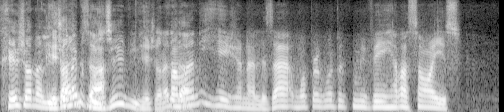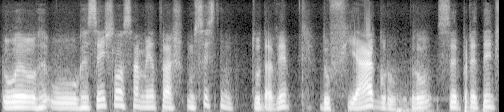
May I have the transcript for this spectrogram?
regionalizar, regionalizar. inclusive? regionalizar. Falando em regionalizar, uma pergunta que me veio em relação a isso. O, o- o recente lançamento, acho, não sei se tem tudo a ver, do Fiagro, pelo- você pretende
